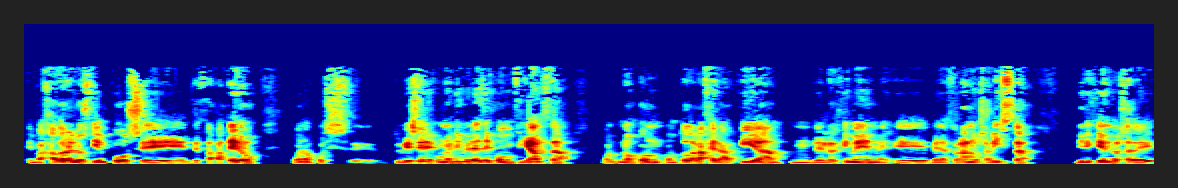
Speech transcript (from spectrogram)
embajador en los tiempos eh, de Zapatero, bueno, pues tuviese unos niveles de confianza, bueno, ¿no? Con, con toda la jerarquía mm, del régimen eh, venezolano chavista, dirigiéndose a, de-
